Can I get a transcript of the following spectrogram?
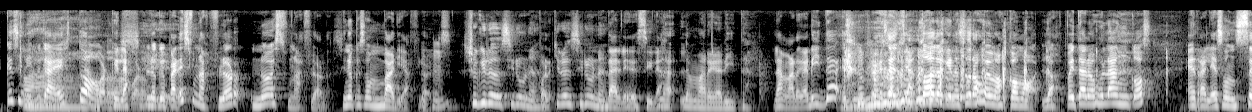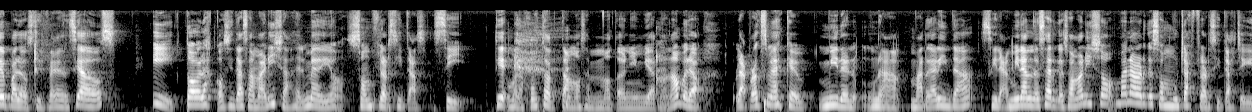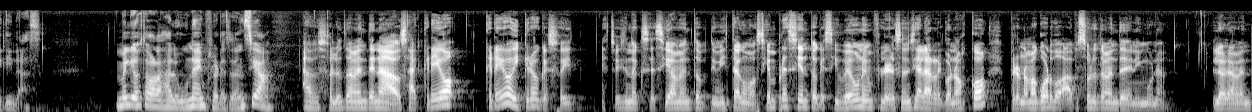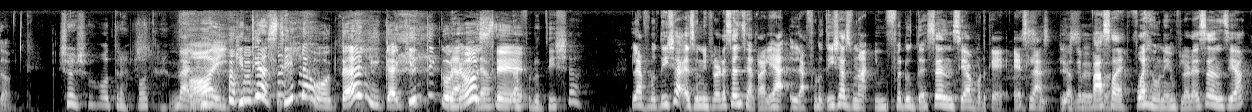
¿Qué significa Ah, esto? acuerdo, que lo que parece una flor no es una flor, sino que son varias flores. Yo quiero decir una. Por- quiero decir una. Dale, decila. La, la margarita. La margarita es una inflorescencia. Todo lo que nosotros vemos como los pétalos blancos, en realidad son sépalos diferenciados. Y todas las cositas amarillas del medio son florcitas. Sí, bueno, justo estamos en otoño invierno, ¿no? Pero la próxima vez que miren una margarita, si la miran de cerca, es amarillo, van a ver que son muchas florcitas chiquititas. Meli, ¿vos te acordás de alguna inflorescencia? Absolutamente nada. O sea, creo, creo y creo que soy, estoy siendo excesivamente optimista. Como siempre siento que si veo una inflorescencia la reconozco, pero no me acuerdo absolutamente de ninguna. Lo lamento. Yo, yo, otra, otra. Dale. Ay, ¿qué te haces la botánica? ¿Quién te La- conoce? La, la frutilla? La frutilla es una inflorescencia. En realidad, la frutilla es una infrutescencia porque es la- Sí, ¿qué lo que eso? pasa después de una inflorescencia.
